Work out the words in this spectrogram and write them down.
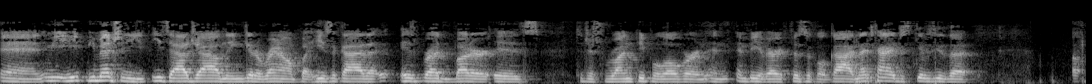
And I mean, he, he mentioned he, he's agile and he can get around, but he's a guy that his bread and butter is to just run people over and, and, and be a very physical guy. And that kind of just gives you the Uh,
